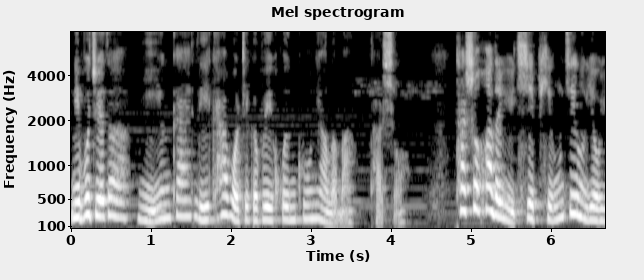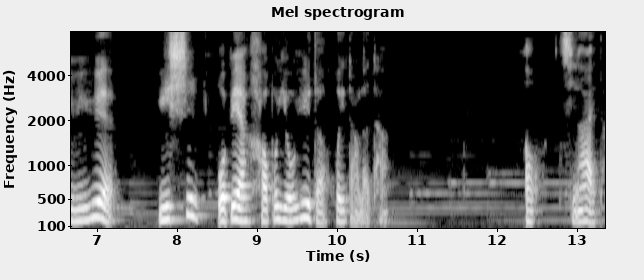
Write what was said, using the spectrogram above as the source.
你不觉得你应该离开我这个未婚姑娘了吗？他说。他说话的语气平静又愉悦，于是我便毫不犹豫地回答了他：“哦，亲爱的，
